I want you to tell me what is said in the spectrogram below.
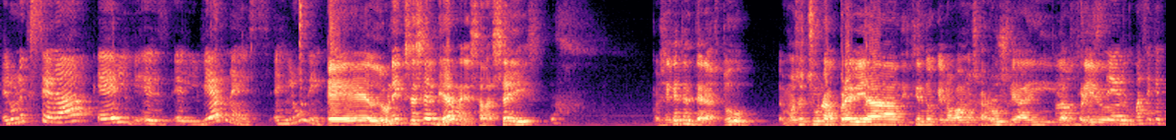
El Unix será el, el, el viernes. Es el Unix. El Unix es el viernes a las 6. Pues sí que te enteras tú. Hemos hecho una previa diciendo que nos vamos a Rusia ahí Ah, al frío. pasa que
